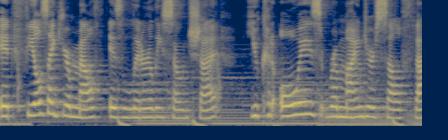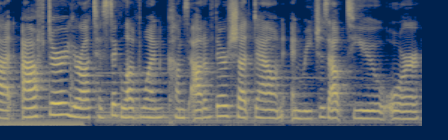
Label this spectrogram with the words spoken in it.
it feels like your mouth is literally sewn shut you could always remind yourself that after your autistic loved one comes out of their shutdown and reaches out to you or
